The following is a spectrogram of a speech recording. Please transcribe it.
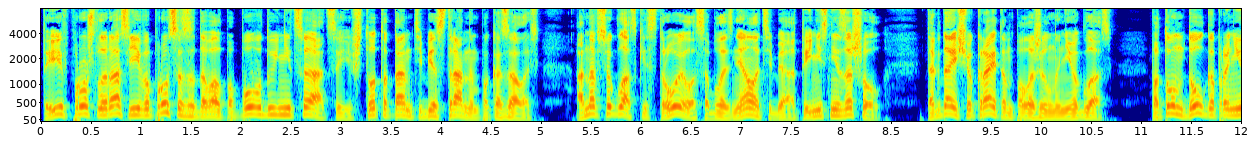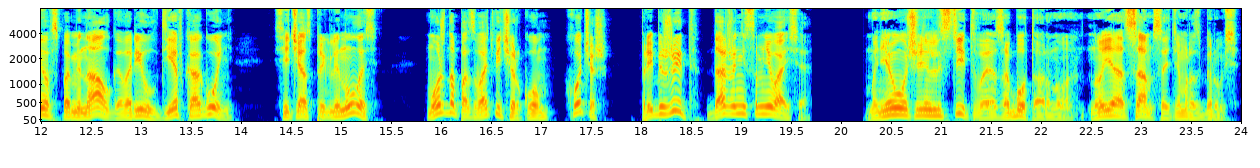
ты в прошлый раз ей вопросы задавал по поводу инициации, что-то там тебе странным показалось. Она все глазки строила, соблазняла тебя, а ты не снизошел. Тогда еще Крайтон положил на нее глаз. Потом долго про нее вспоминал, говорил «девка огонь». Сейчас приглянулась? Можно позвать вечерком. Хочешь? Прибежит, даже не сомневайся. Мне очень льстит твоя забота, Арно, но я сам с этим разберусь.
